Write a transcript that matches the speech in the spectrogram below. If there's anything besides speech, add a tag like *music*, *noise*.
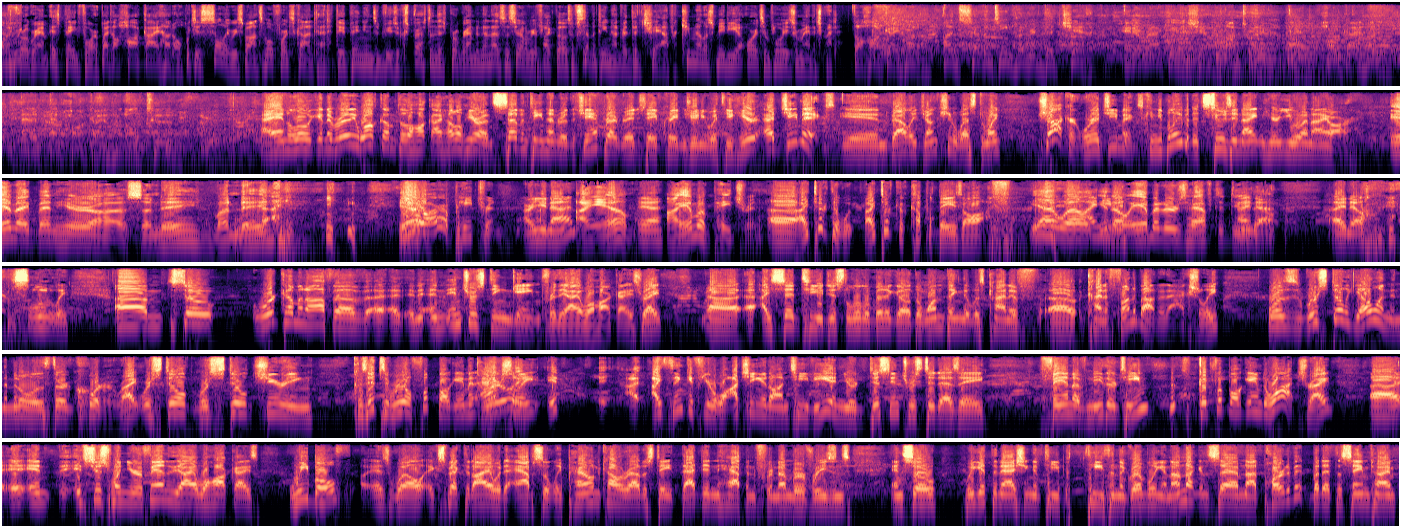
following program is paid for by the Hawkeye Huddle, which is solely responsible for its content. The opinions and views expressed in this program do not necessarily reflect those of 1700 The Champ, Cumulus Media, or its employees or management. The Hawkeye Huddle on 1700 The Champ. Interact with the show on Twitter at Hawkeye Huddle and at Hawkeye Huddle 2. And hello again, everybody. Welcome to the Hawkeye Huddle here on 1700 The Champ. Brett Ridge, Dave Creighton Jr. with you here at G-Mix in Valley Junction, West Des Moines. Shocker, we're at G-Mix. Can you believe it? It's Tuesday night, and here you and I are. And I've been here uh, Sunday, Monday. *laughs* *laughs* You Yeah. are a patron, are you not? I am. Yeah. I am a patron. uh, I took the I took a couple days off. yeah, *laughs* well, you know, amateurs have to do I know, that. I know, absolutely. Um, so we're coming off of a, an, an interesting game for the Iowa Hawkeyes, right? Uh, I said to you just a little bit ago, the one thing that was kind of uh, kind of fun about it actually was we're still yelling in the middle of the third quarter, right? We're still we're still cheering because it's a real football game, and Clearly. actually it. it I, I think if you're watching it on TV and you're disinterested as a fan of neither team, it's a good football game to watch, right? Uh, and it's just when you're a fan of the Iowa Hawkeyes, we both, as well, expected Iowa to absolutely pound Colorado State. That didn't happen for a number of reasons. And so we get the gnashing of teeth, teeth and the grumbling. And I'm not going to say I'm not part of it, but at the same time,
